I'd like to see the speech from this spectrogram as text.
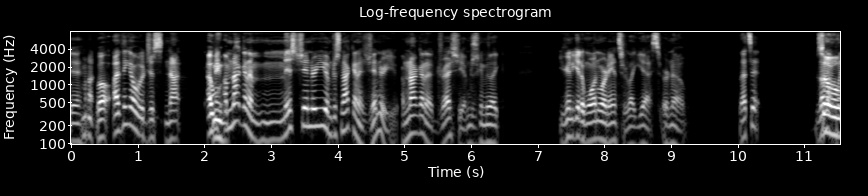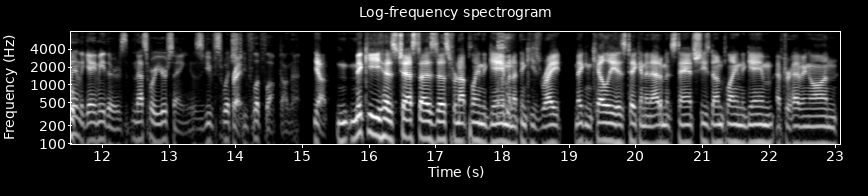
Yeah. Not- well, I think I would just not. I, I mean- am not going to misgender you. I'm just not going to gender you. I'm not going to address you. I'm just going to be like, you're going to get a one word answer, like yes or no. That's it. 'Cause I'm So- not playing the game either, and that's where you're saying is you've switched, Right. you flip flopped on that. yeah, Mickey has chastised us for not playing the game, and I think he's right. Megyn Kelly has taken an adamant stance. She's done playing the game after having on,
